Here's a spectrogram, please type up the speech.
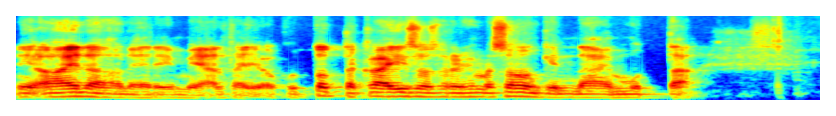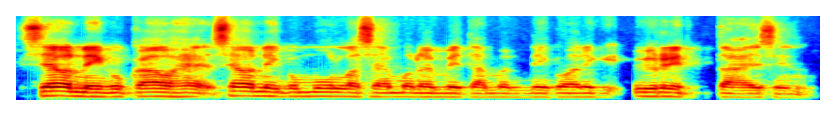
niin aina on eri mieltä joku. Totta kai isossa ryhmässä onkin näin, mutta se on, niin kuin kauhean, se on niin kuin mulla semmoinen, mitä mä niin kuin ainakin yrittäisin.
